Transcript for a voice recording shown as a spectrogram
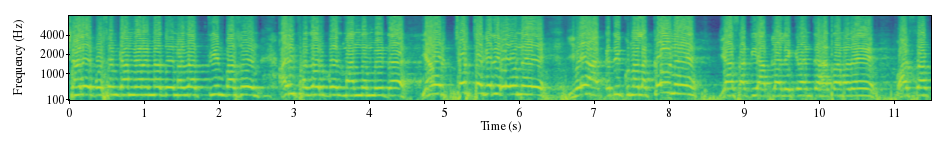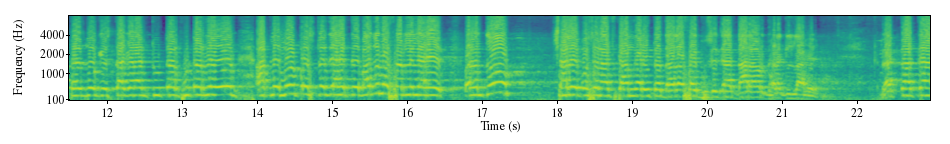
शालेय पोषण कामगारांना दोन हजार तीन पासून अडीच हजार रुपये मानधन मिळतं. यावर चर्चा कधी होऊ नये हे कधी कुणाला कळू नये यासाठी आपल्या लेकरांच्या हातामध्ये व्हॉट्सअप फेसबुक इंस्टाग्राम ट्विटर फुटर देऊन आपले मूळ प्रश्न जे आहेत ते बाजूला सरलेले आहेत. परंतु शालेय पोषण आज कामगार इथं दादासाहेब भुसेच्या दारावर धडकलेला आहे. रक्ताच्या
